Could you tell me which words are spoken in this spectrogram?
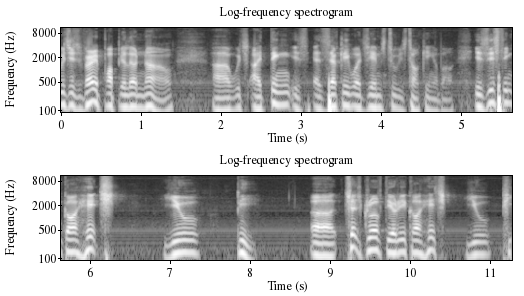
which is very popular now, uh, which I think is exactly what James 2 is talking about, is this thing called H U P uh, church growth theory called HUP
